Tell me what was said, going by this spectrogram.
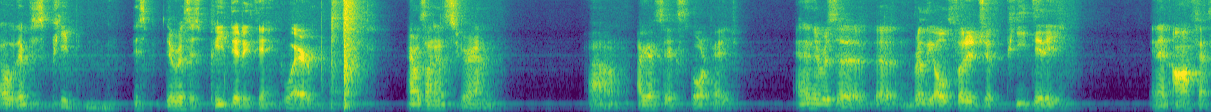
oh, there was Pete. This there was this P Diddy thing where I was on Instagram. Uh, I guess the explore page, and then there was a, a really old footage of P Diddy in an office,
